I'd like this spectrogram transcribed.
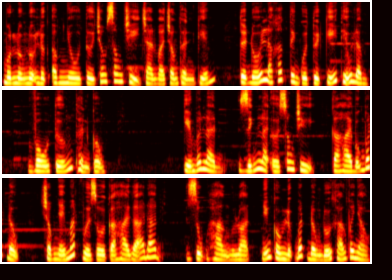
một luồng nội lực âm nhu từ trong song chỉ tràn vào trong thần kiếm, tuyệt đối là khắc tinh của tuyệt kỹ thiếu lâm, vô tướng thần công. Kiếm vẫn là dính lại ở song chỉ, cả hai bỗng bất động, trong nháy mắt vừa rồi cả hai gã đã dụng hàng loạt những công lực bất đồng đối kháng với nhau.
